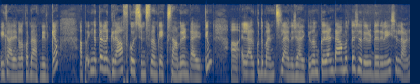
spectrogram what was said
ഈ കാര്യങ്ങളൊക്കെ ഒന്ന് അറിഞ്ഞിരിക്കുക. അപ്പോൾ ഇങ്ങനത്തെയുള്ള ഗ്രാഫ് ക്വസ്റ്റ്യൻസ് നമുക്ക് എക്സാമിൽ ഉണ്ടായിരിക്കും. എല്ലാവർക്കും ഇത് മനസ്സിലായെന്ന് വിചാരിക്കും നമുക്ക് രണ്ടാമത്തെ ചെറിയൊരു ഡെറിവേഷനിലാണ്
